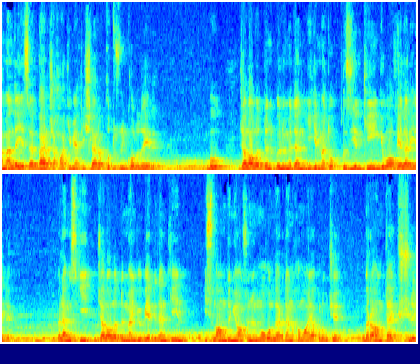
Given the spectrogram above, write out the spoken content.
Amalda esa barcha hokimiyat ishlari qutuzning qo'lida edi. Bu jaloliddin o'limidan 29 yil keyingi voqealar edi. Bilamizki jaloliddin manguberdidan keyin islom dunyosini mo'g'ullardan himoya qiluvchi bironta kuchli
